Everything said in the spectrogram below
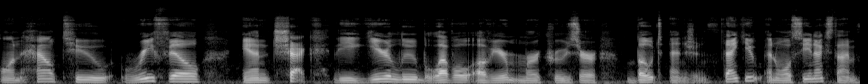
on how to refill and check the gear lube level of your Mercruiser boat engine. Thank you, and we'll see you next time.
